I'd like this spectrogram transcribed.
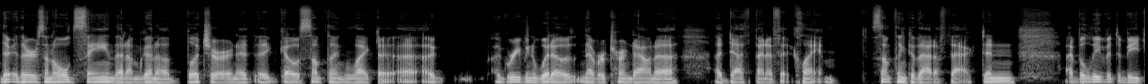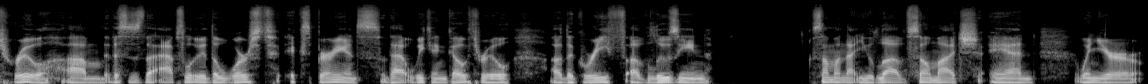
there, there's an old saying that I'm going to butcher, and it, it, goes something like a, a, a, grieving widow never turned down a, a death benefit claim something to that effect. And I believe it to be true. Um, this is the absolutely the worst experience that we can go through uh, the grief of losing someone that you love so much. And when you're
